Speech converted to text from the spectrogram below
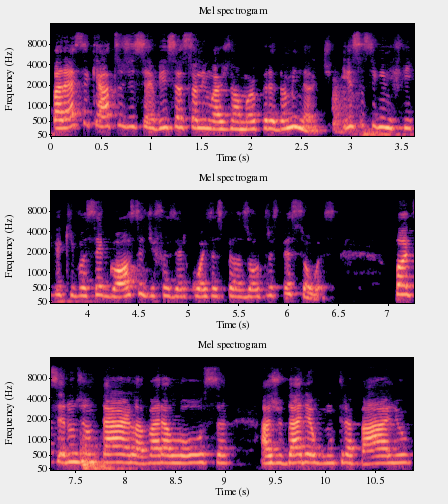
Parece que atos de serviço é a sua linguagem do amor predominante. Isso significa que você gosta de fazer coisas pelas outras pessoas. Pode ser um jantar, lavar a louça, ajudar em algum trabalho,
